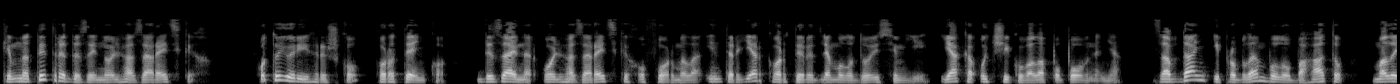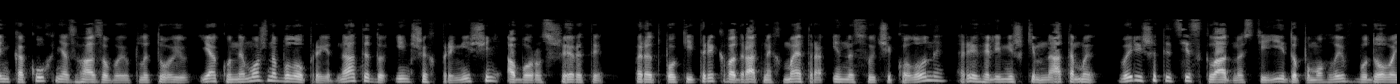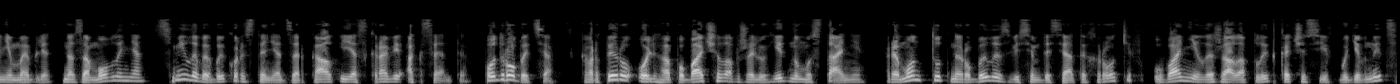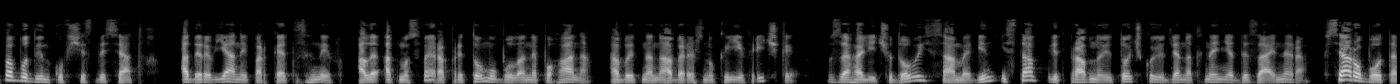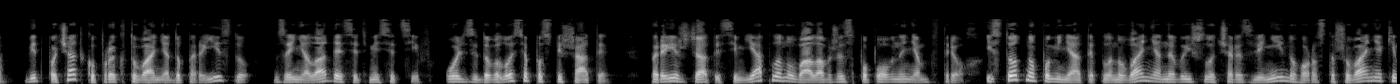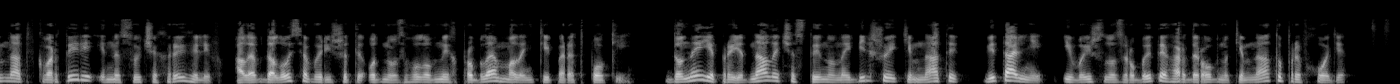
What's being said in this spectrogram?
Кімнати 3D Ольга Зарецьких. Фото Юрій Гришко. Коротенько. Дизайнер Ольга Зарецьких оформила інтер'єр квартири для молодої сім'ї, яка очікувала поповнення. Завдань і проблем було багато. Маленька кухня з газовою плитою, яку не можна було приєднати до інших приміщень або розширити. Передпокій 3 квадратних метра і несучі колони, ригелі між кімнатами. Вирішити ці складності їй допомогли вбудовані меблі на замовлення, сміливе використання дзеркал і яскраві акценти. Подробиця. Квартиру Ольга побачила в жалюгідному стані. Ремонт тут не робили з 80-х років, у ванні лежала плитка часів будівництва будинку в 60-х. А дерев'яний паркет згнив, але атмосфера при тому була непогана, а вид на набережну Київ річки взагалі чудовий, саме він і став відправною точкою для натхнення дизайнера. Вся робота від початку проектування до переїзду зайняла 10 місяців. Ользі довелося поспішати. Переїжджати сім'я планувала вже з поповненням втрьох. Істотно поміняти планування не вийшло через лінійного розташування кімнат в квартирі і несучих ригелів, але вдалося вирішити одну з головних проблем маленький передпокій. До неї приєднали частину найбільшої кімнати вітальні, і вийшло зробити гардеробну кімнату при вході.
